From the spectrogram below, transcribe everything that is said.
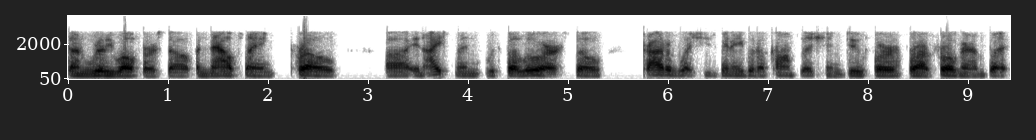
done really well for herself, and now playing pro uh, in Iceland with Valur. So proud of what she's been able to accomplish and do for for our program. But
